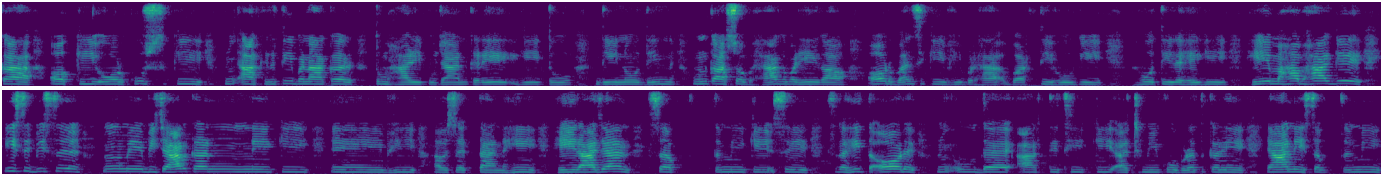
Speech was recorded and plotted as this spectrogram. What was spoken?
का और की और कुश की आकृति बनाकर तुम्हारी पूजन करेगी तो दिनों दिन उनका सौभाग्य बढ़ेगा और वंश की भी बढ़ा, बढ़ती होगी, होती रहेगी। हे महाभाग्य, इस विषय में विचार करने की भी आवश्यकता नहीं। हे राजन सब सप्तमी के से रहित और उदय तिथि की अष्टमी को व्रत करें। यानी सप्तमी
